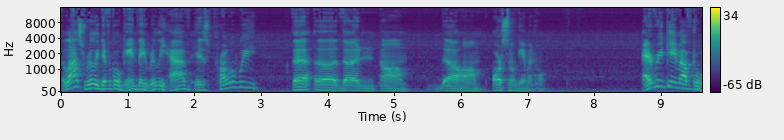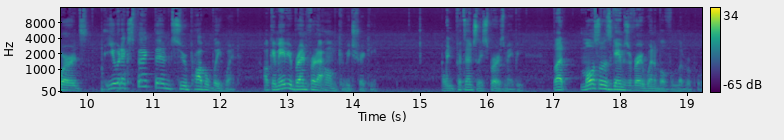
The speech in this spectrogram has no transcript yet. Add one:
the last really difficult game they really have is probably the uh, the um the um Arsenal game at home. Every game afterwards, you would expect them to probably win. Okay, maybe Brentford at home could be tricky, and potentially Spurs maybe, but most of those games are very winnable for Liverpool.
